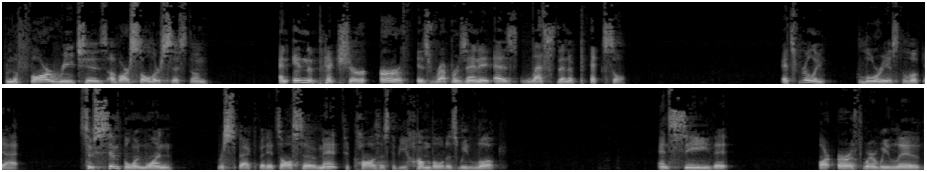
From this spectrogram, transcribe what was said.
from the far reaches of our solar system. And in the picture, Earth is represented as less than a pixel. It's really glorious to look at. So simple in one respect, but it's also meant to cause us to be humbled as we look and see that our earth where we live,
